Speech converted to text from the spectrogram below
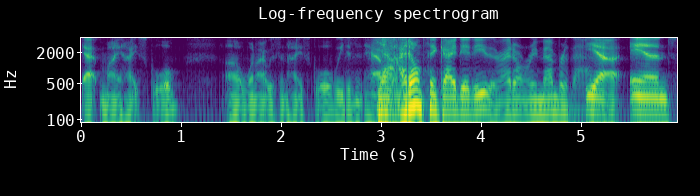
at my high school. uh, when I was in high school. We didn't have. Yeah, them. I don't think I did either. I don't remember that. Yeah, and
